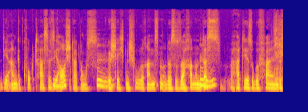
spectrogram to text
dir angeguckt hast, also die mhm. Ausstattungsgeschichten, mhm. Schulranzen oder so Sachen. Und mhm. das hat dir so gefallen, dass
